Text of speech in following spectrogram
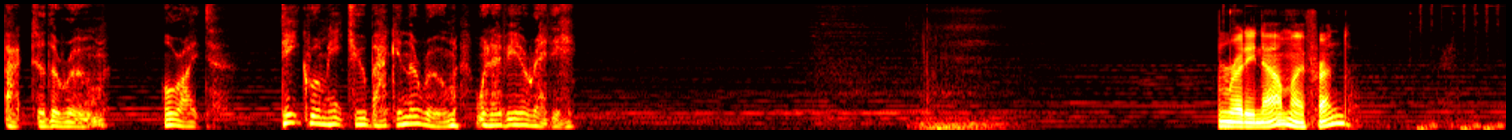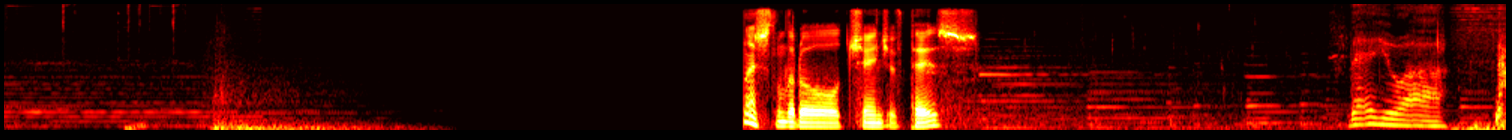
back to the room. All right. Deek will meet you back in the room whenever you're ready. I'm ready now, my friend. Nice little change of pace. There you are. Now,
